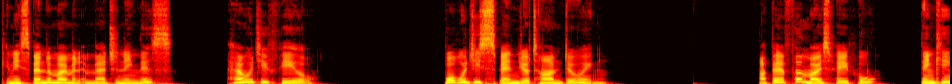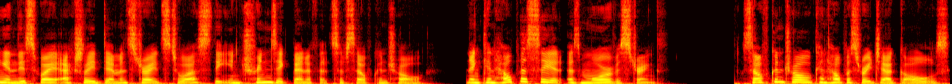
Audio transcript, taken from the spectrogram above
Can you spend a moment imagining this? How would you feel? What would you spend your time doing? I bet for most people, thinking in this way actually demonstrates to us the intrinsic benefits of self control and can help us see it as more of a strength. Self control can help us reach our goals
